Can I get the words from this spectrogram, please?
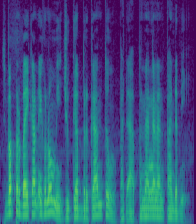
sebab perbaikan ekonomi juga bergantung pada penanganan pandemi.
